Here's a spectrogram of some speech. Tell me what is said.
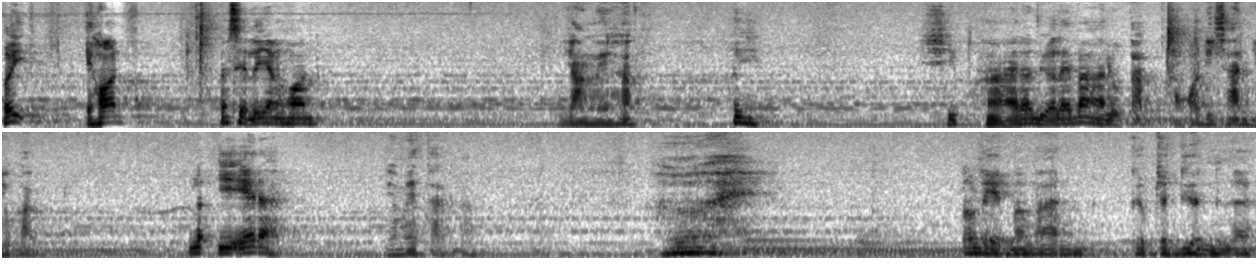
เฮ้ยไอฮอนแล้วเสร็จหรือยังฮอนยังเลยครับ เฮ้ยชิปหายแล้วเหลืออะไรบ้างอะลูกตัดของออดิชั่นอยู่ครับ แล้ว ES อะยังไม่ได้ตัดครับ เฮ้ยเราเลทประมาณเกือบจะเดือนนึงอะ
